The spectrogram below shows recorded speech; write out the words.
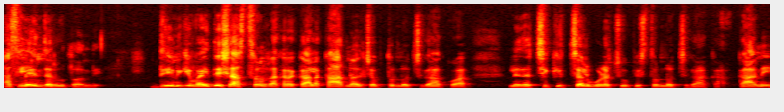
అసలు ఏం జరుగుతోంది? దీనికి వైద్యశాస్త్రం రకరకాల కారణాలు చెప్తుండొచ్చు కాక లేదా చికిత్సలు కూడా చూపిస్తుండొచ్చు కాక కానీ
